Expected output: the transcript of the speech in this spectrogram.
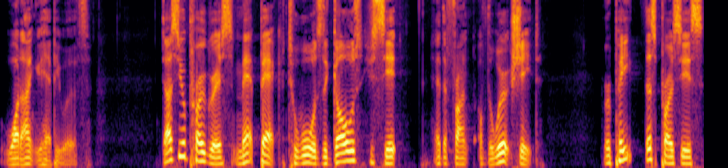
What aren't you happy with? Does your progress map back towards the goals you set at the front of the worksheet? Repeat this process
